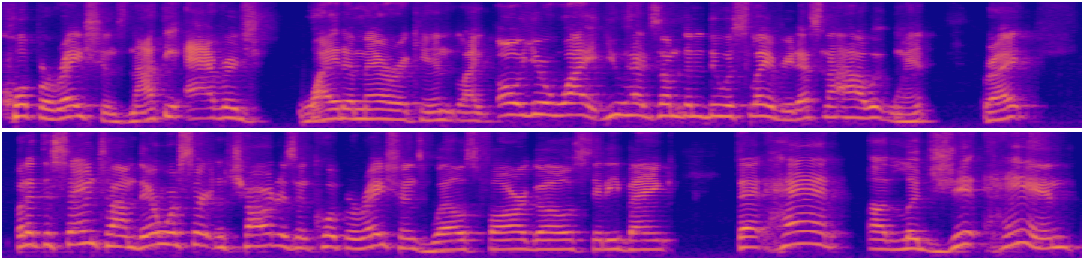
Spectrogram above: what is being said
corporations, not the average white American, like, oh, you're white, you had something to do with slavery. That's not how it went, right? But at the same time, there were certain charters and corporations, Wells Fargo, Citibank, that had a legit hand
